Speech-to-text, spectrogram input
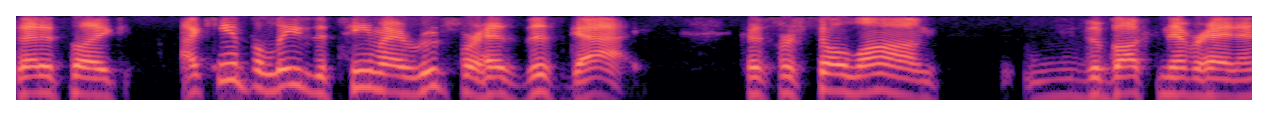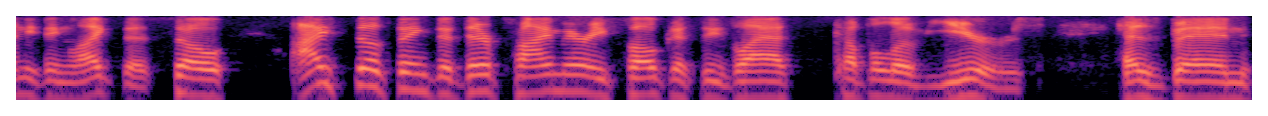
that it's like I can't believe the team I root for has this guy because for so long the Bucks never had anything like this. So I still think that their primary focus these last couple of years has been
